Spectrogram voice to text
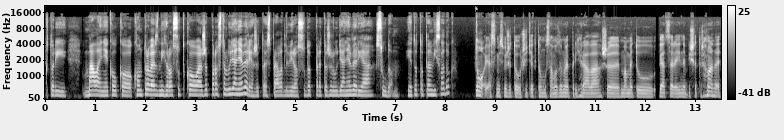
ktorý mal aj niekoľko kontroverzných rozsudkov a že proste ľudia neveria, že to je spravodlivý rozsudok, pretože ľudia neveria súdom. Je toto ten výsledok? No, ja si myslím, že to určite k tomu samozrejme prihráva, že máme tu viaceré iné vyšetrované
